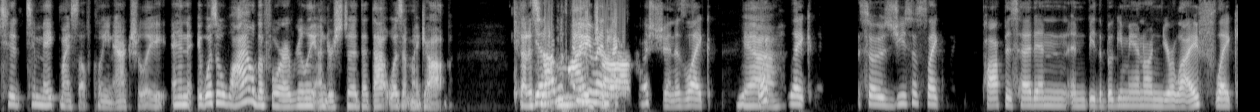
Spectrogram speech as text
to to make myself clean, actually. And it was a while before I really understood that that wasn't my job. That it's yeah, not that was my my job. next question. Is like, yeah. what, like, so is Jesus like pop his head in and be the boogeyman on your life? Like,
